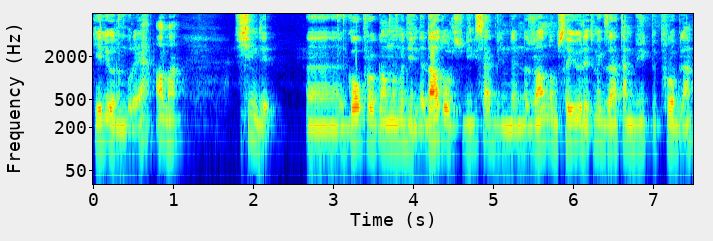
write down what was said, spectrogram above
Geliyorum buraya ama şimdi Go programlama dilinde daha doğrusu bilgisayar bilimlerinde random sayı üretmek zaten büyük bir problem.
